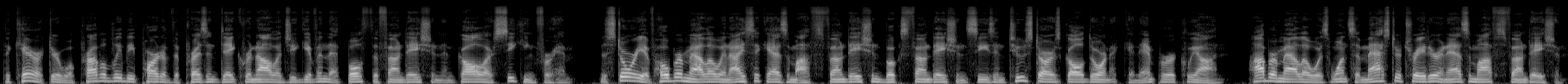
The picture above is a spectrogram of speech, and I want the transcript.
the character will probably be part of the present-day chronology given that both the Foundation and Gaal are seeking for him. The story of Hober Mallow in Isaac Asimov's Foundation Books Foundation Season 2 stars Gaal Dornick and Emperor Cleon. Hober Mallow was once a master trader in Asimov's Foundation,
